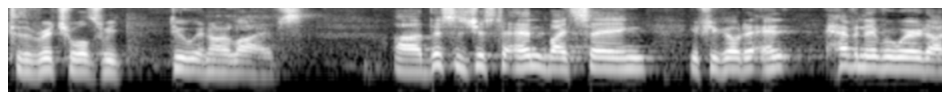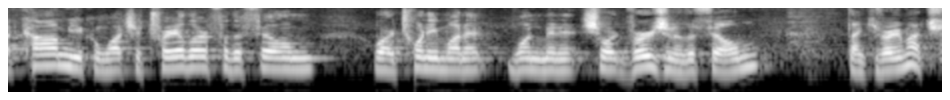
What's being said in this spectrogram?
to the rituals we do in our lives. Uh, this is just to end by saying if you go to heaveneverywhere.com, you can watch a trailer for the film or a 21 minute, one minute short version of the film. Thank you very much.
